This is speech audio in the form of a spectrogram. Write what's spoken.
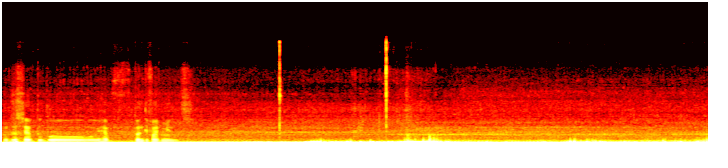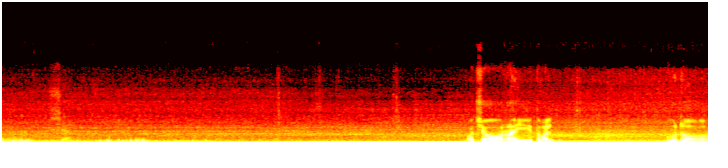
We just have to go. We have 25 minutes. Your Rai, Tabal? Good or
